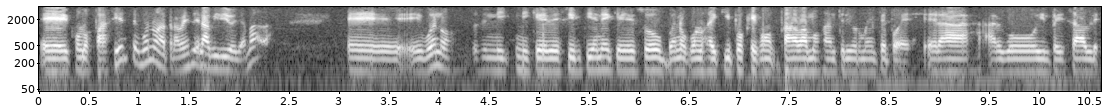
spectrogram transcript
eh, con los pacientes, bueno, a través de la videollamada. Eh, y bueno, ni, ni que decir tiene que eso, bueno, con los equipos que contábamos anteriormente, pues era algo impensable.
